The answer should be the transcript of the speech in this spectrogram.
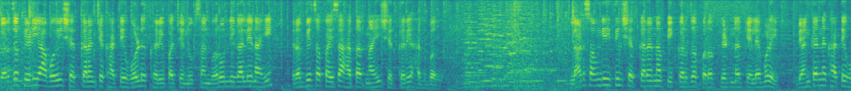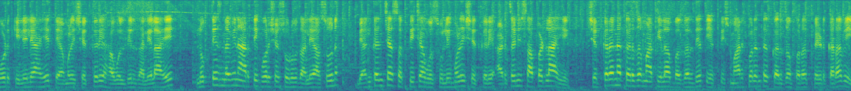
कर्जफेडी अभावी शेतकऱ्यांचे खाते होल्ड खरीपाचे नुकसान भरून निघाले नाही. रब्बीचा पैसा हातात नाही शेतकरी हातबल लाडसावंगी येथील शेतकऱ्यांना पीक कर्ज परतफेड न केल्यामुळे बँकांना खाते होल्ड केलेले आहे. त्यामुळे शेतकरी हवालदिल झालेला आहे. नुकतेच नवीन आर्थिक वर्ष सुरू झाले असून बँकांच्या सक्तीच्या वसुलीमुळे शेतकरी अडचणी सापडला आहे. शेतकऱ्यांना कर्जमाफीला बगल देत एकतीस मार्चपर्यंत कर्ज परतफेड करावे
